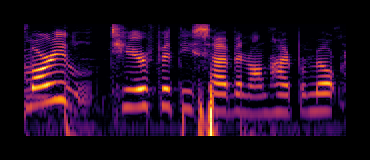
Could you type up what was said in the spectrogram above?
I'm already tier 57 on Hypermilk.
